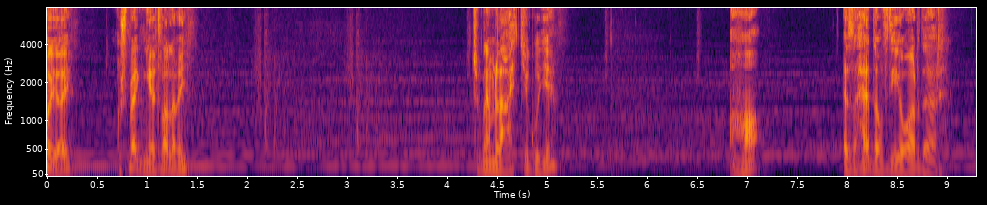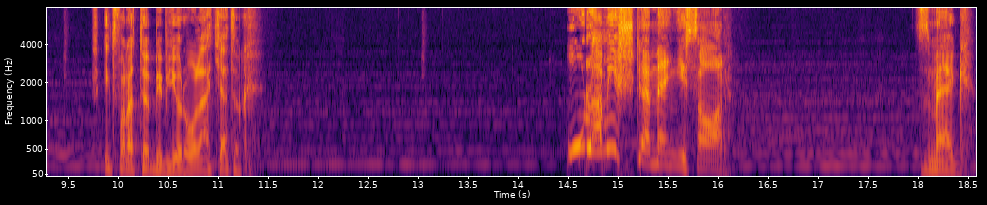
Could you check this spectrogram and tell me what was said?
Hajaj, most megnyílt valami. Csak nem látjuk, ugye? Aha. Ez a Head of the Order. És itt van a többi bíró, látjátok? Uram Isten, mennyi szar! Ez meg.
